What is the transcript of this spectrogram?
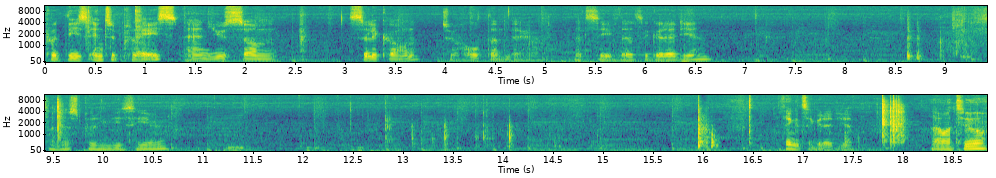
put these into place and use some silicone to hold them there. Let's see if that's a good idea. So I'm just putting these here. I think it's a good idea. That one too.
